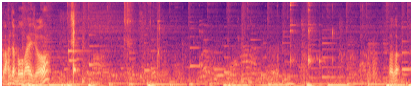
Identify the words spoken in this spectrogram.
또 한 잔 먹어봐야죠. 봐봐.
